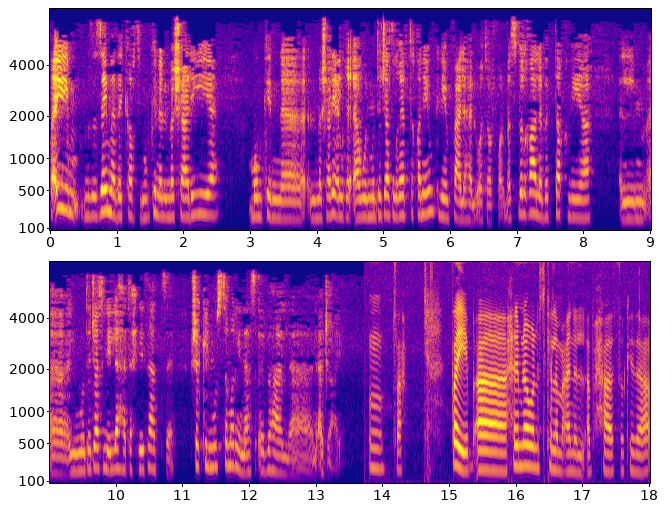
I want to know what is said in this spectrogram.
فأي زي ما ذكرت ممكن المشاريع ممكن آه، المشاريع أو المنتجات الغير تقنية ممكن ينفع لها الوتر فول. بس بالغالب التقنية آه، المنتجات اللي لها تحديثات بشكل مستمر يناسبها الأجايل امم صح. طيب آه حين من أول نتكلم عن الأبحاث وكذا.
